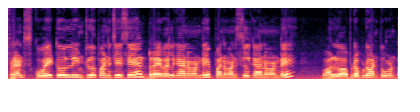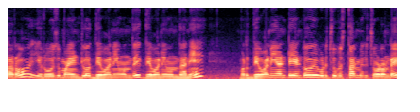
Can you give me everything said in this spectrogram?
ఫ్రెండ్స్ కువైట్ వాళ్ళు ఇంట్లో పనిచేసే డ్రైవర్లు కానివ్వండి పని మనుషులు కానివ్వండి వాళ్ళు అప్పుడప్పుడు అంటూ ఉంటారు ఈరోజు మా ఇంట్లో దివానీ ఉంది దివానీ ఉందని. మరి దివానీ అంటే ఏంటో ఇప్పుడు చూపిస్తాను మీకు చూడండి.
